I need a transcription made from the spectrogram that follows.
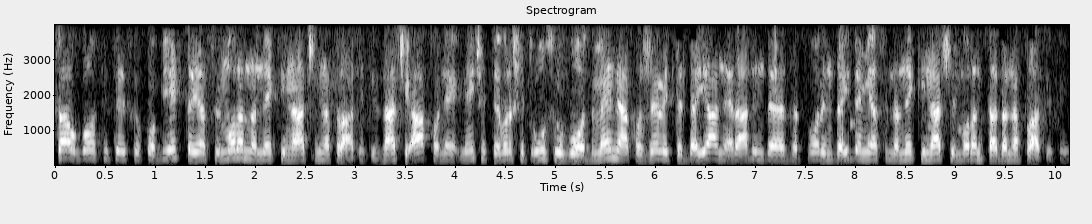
sa ugostiteljskog objekta ja se moram na neki način naplatiti. Znači ako ne, nećete vršiti uslugu od mene, ako želite da ja ne radim, da ja zatvorim, da idem, ja se na neki način moram tada naplatiti.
